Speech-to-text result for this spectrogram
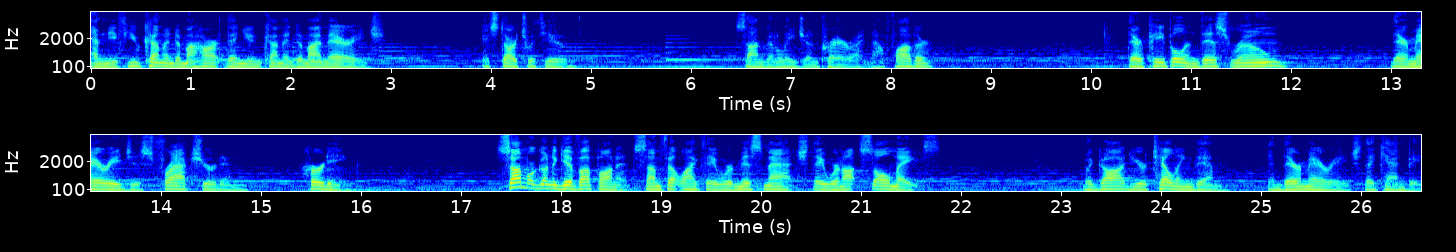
And if you come into my heart, then you can come into my marriage. It starts with you. So I'm going to lead you in prayer right now. Father, there are people in this room their marriage is fractured and hurting. Some were going to give up on it. Some felt like they were mismatched. They were not soulmates. But God, you're telling them in their marriage they can be.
